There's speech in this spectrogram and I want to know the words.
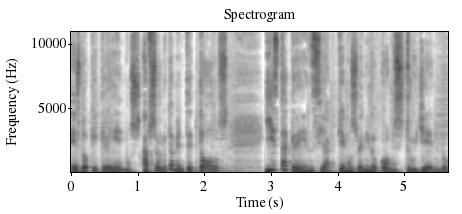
Es lo que creemos, absolutamente todos. Y esta creencia que hemos venido construyendo,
